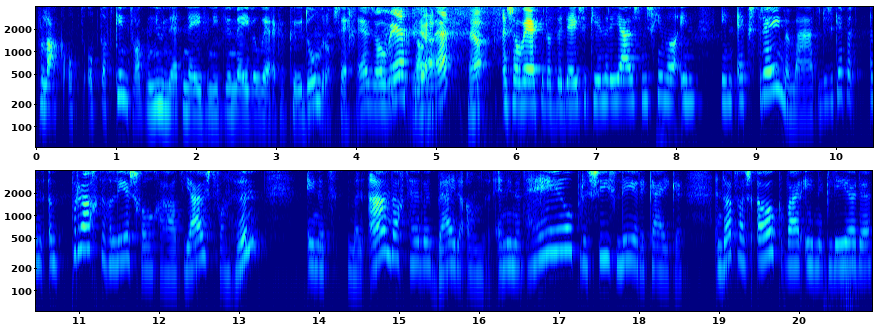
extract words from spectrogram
plak op, op dat kind wat nu net neven niet weer mee wil werken. Kun je donder op zeggen, hè? Zo werkt dat, Ja. hè? Ja. En zo werkte dat bij deze kinderen juist misschien wel in, in extreme mate. Dus ik heb een, een, een prachtige leerschool gehad, juist van hun, in het mijn aandacht hebben bij de ander. En in het heel precies leren kijken. En dat was ook waarin ik leerde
